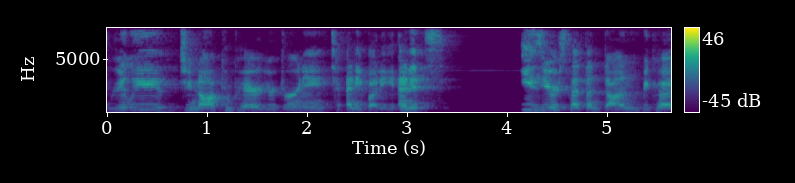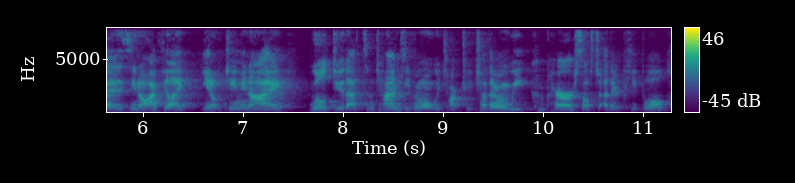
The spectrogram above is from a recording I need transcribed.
really do not compare your journey to anybody. And it's easier said than done because you know i feel like you know jamie and i will do that sometimes even when we talk to each other and we compare ourselves to other people.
